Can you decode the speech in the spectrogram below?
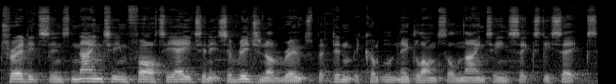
traded since 1948 in its original roots but didn't become Niglon until 1966.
